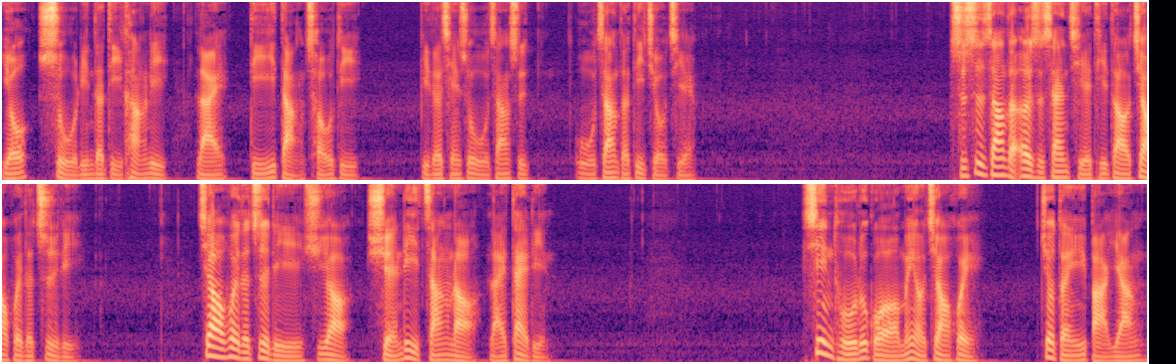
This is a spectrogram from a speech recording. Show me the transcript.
有属灵的抵抗力来抵挡仇敌。彼得前书五章是五章的第九节。十四章的二十三节提到教会的治理，教会的治理需要选立长老来带领。信徒如果没有教会，就等于把羊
